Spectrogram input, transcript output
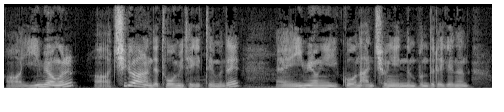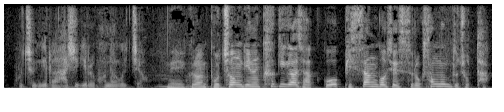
어, 이명을 어, 치료하는 데 도움이 되기 때문에 에, 이명이 있고 난청이 있는 분들에게는 보청기를 하시기를 권하고 있죠. 네, 그럼 보청기는 크기가 작고 비싼 것일수록 성능도 좋다.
